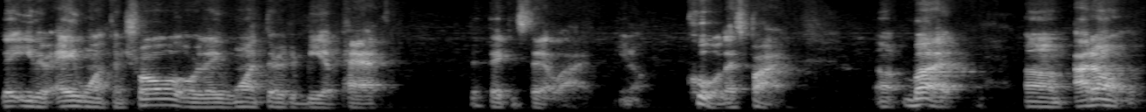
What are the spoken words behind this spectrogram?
they either a want control or they want there to be a path that they can stay alive. You know, cool, that's fine. Uh, but um, I don't,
